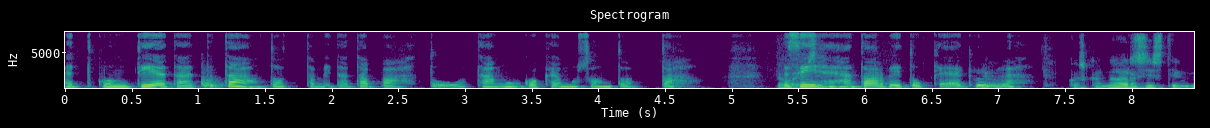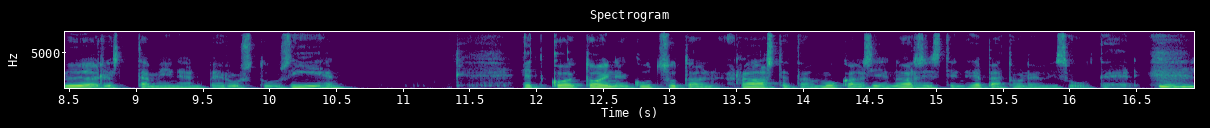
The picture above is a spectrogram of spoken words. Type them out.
että kun tietää, että tämä on totta, mitä tapahtuu, tämä mun kokemus on totta. Joo, ja ja siihen hän tarvii tukea kyllä. Koska narsistin vyöryttäminen perustuu siihen, että toinen kutsutaan, raastetaan mukaan siihen narsistin epätodellisuuteen. Mm.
